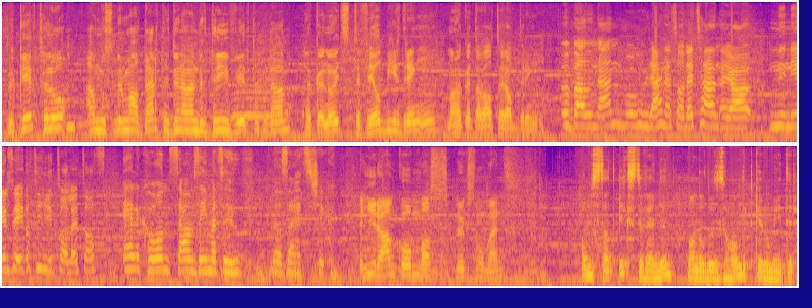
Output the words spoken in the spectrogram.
verkeerd gelopen. En we moesten normaal 30 doen en we hebben er 43 gedaan. Je kunt nooit te veel bier drinken, maar je kunt dat wel te rap drinken. We belden aan, we wouden graag naar het toilet gaan. En ja, meneer zei dat hij geen toilet had. Eigenlijk gewoon samen zijn met de groep. Dat is echt chic. Hier aankomen was het leukste moment. Om stad X te vinden wandelden ze 100 kilometer,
